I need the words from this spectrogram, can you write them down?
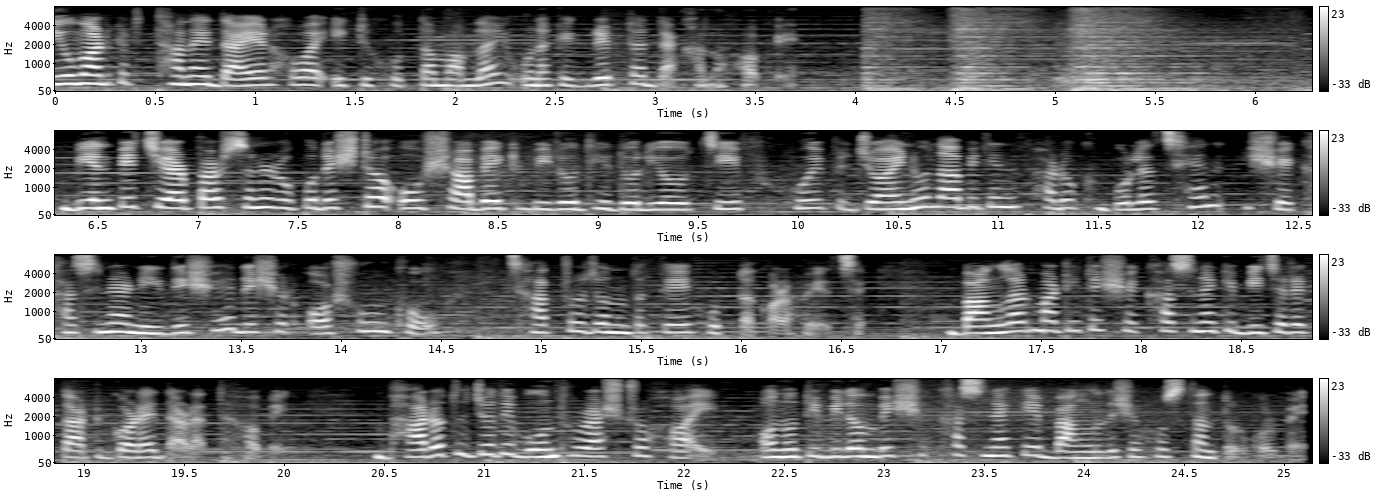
নিউ মার্কেট থানায় দায়ের হওয়া একটি হত্যা মামলায় ওনাকে গ্রেপ্তার দেখানো হবে। বিএনপি চেয়ারপারসনের উপদেষ্টা ও সাবেক বিরোধী দলীয় চিফ হুইপ জয়নুল আবিদিন ফারুক বলেছেন, শেখ হাসিনার নির্দেশে দেশের অসংখ্য ছাত্র জনতাকে হত্যা করা হয়েছে। বাংলার মাটিতে শেখ হাসিনাকে বিচারে কাঠগড়ায় দাঁড়াতে হবে। ভারত যদি বন্ধু রাষ্ট্র হয়, অনতিবিলম্বে শেখ হাসিনাকে বাংলাদেশে হস্তান্তর করবে।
